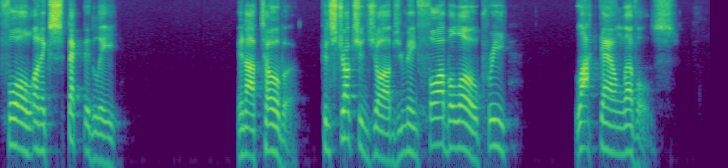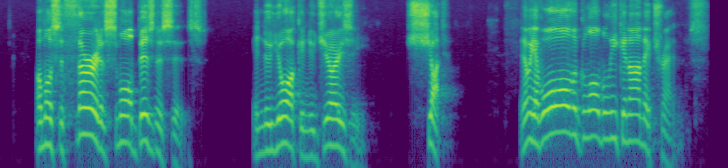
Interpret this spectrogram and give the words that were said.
fall unexpectedly in October. Construction jobs remain far below pre lockdown levels. Almost a third of small businesses in New York and New Jersey shut. And then we have all the global economic trends.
